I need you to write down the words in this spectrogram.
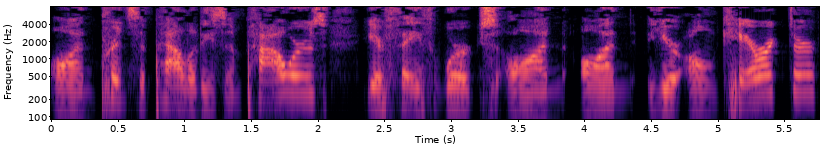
on principalities and powers. Your faith works on, on your own character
